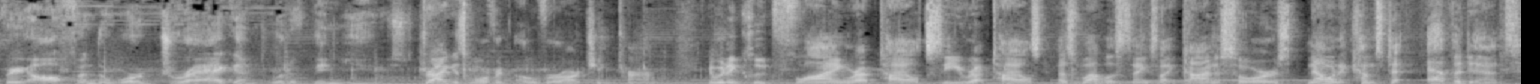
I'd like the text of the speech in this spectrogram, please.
very often the word dragon would have been used. Dragon is more of an overarching term. It would include flying reptiles, sea reptiles, as well as things like dinosaurs. Now, when it comes to evidence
